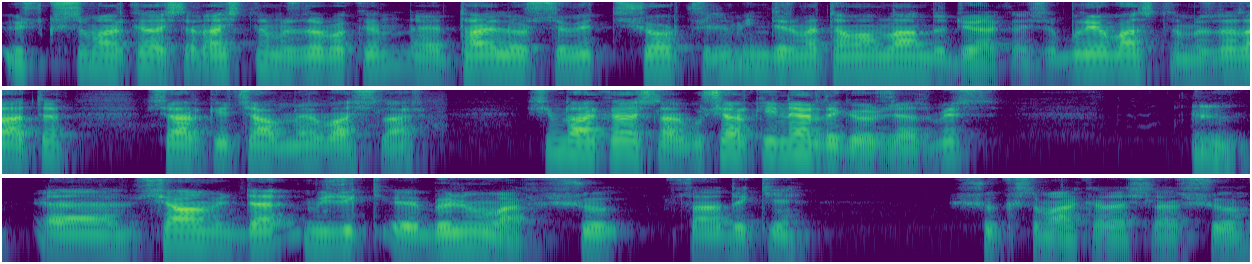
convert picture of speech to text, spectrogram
Üst kısım arkadaşlar açtığımızda bakın e, Tyler Swift short film indirme tamamlandı diyor arkadaşlar. Buraya bastığımızda zaten şarkıyı çalmaya başlar. Şimdi arkadaşlar bu şarkıyı nerede göreceğiz biz? e, Xiaomi'de müzik e, bölümü var. Şu sağdaki şu kısım arkadaşlar şu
